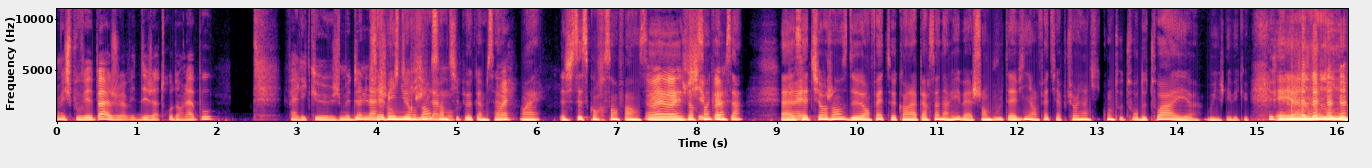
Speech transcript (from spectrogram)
Mais je pouvais pas. J'avais déjà trop dans la peau. Fallait que je me donne la chance avait une de urgence un petit peu comme ça. Ouais. Ouais. C'est ce qu'on ressent. Enfin, c'est- Ouais, ouais, je le ressens pas. comme ça. Euh, Ouais. Cette urgence de, en fait, quand la personne arrive, elle chamboule ta vie. En fait, il y a plus rien qui compte autour de toi. Et euh, oui, je l'ai vécu. Et, euh,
